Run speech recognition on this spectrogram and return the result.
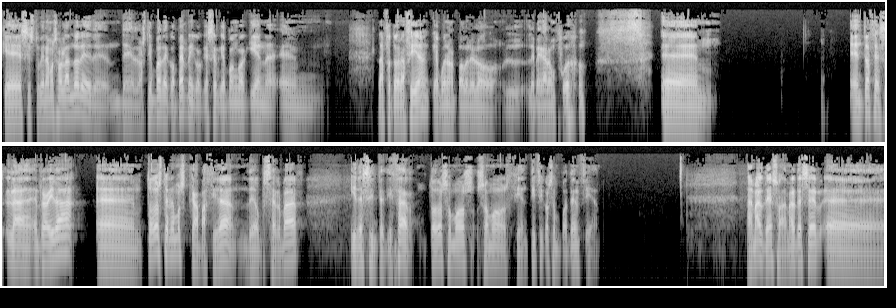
que si estuviéramos hablando de, de, los tiempos de Copérnico, que es el que pongo aquí en, en la fotografía, que bueno, al pobre lo, le pegaron fuego. Eh, entonces, la, en realidad, eh, todos tenemos capacidad de observar y de sintetizar. Todos somos, somos científicos en potencia. Además de eso, además de ser eh,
